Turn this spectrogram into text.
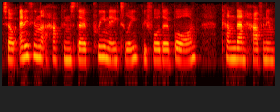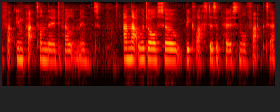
So anything that happens there prenatally before they're born can then have an infa- impact on their development, and that would also be classed as a personal factor.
